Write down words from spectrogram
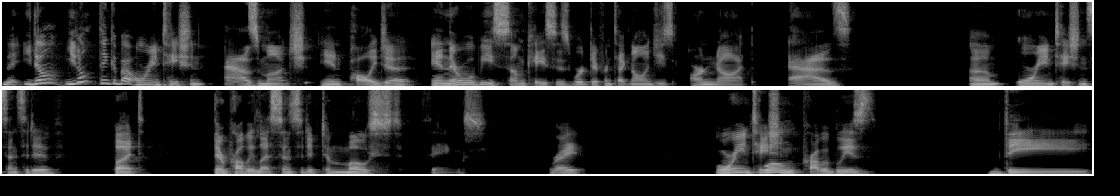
you don't you don't think about orientation as much in polyjet and there will be some cases where different technologies are not as um, orientation sensitive but they're probably less sensitive to most things right orientation Well- probably is the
